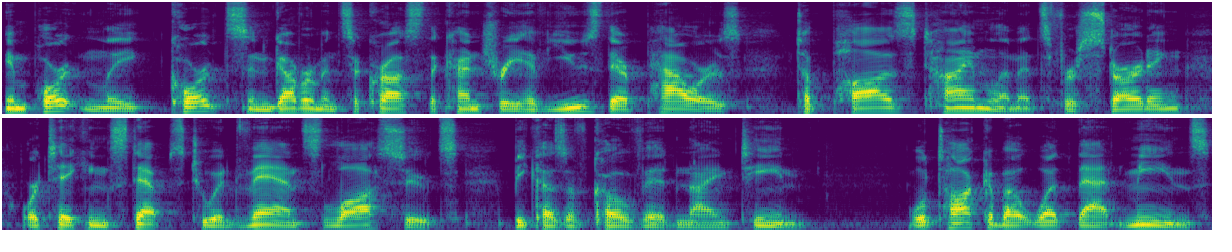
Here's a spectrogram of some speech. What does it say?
Importantly, courts and governments across the country have used their powers to pause time limits for starting or taking steps to advance lawsuits because of COVID 19. We'll talk about what that means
